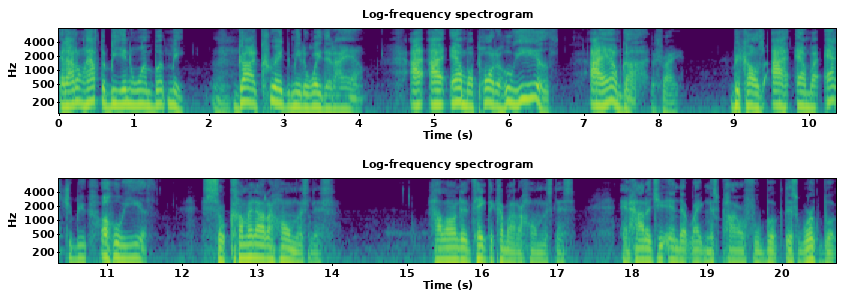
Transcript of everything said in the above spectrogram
and I don't have to be anyone but me. Mm. God created me the way that I am. I, I am a part of who He is. I am God. That's right. Because I am an attribute of who He is. So coming out of homelessness, how long did it take to come out of homelessness? And how did you end up writing this powerful book, this workbook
